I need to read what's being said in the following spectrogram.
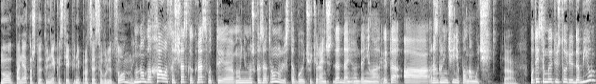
Ну, понятно, что это в некой степени процесс эволюционный. Много хаоса. Сейчас как раз вот э, мы немножко затронули с тобой чуть раньше, да, Данила? Это а, разграничение полномочий. Да. Вот если мы эту историю добьем,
